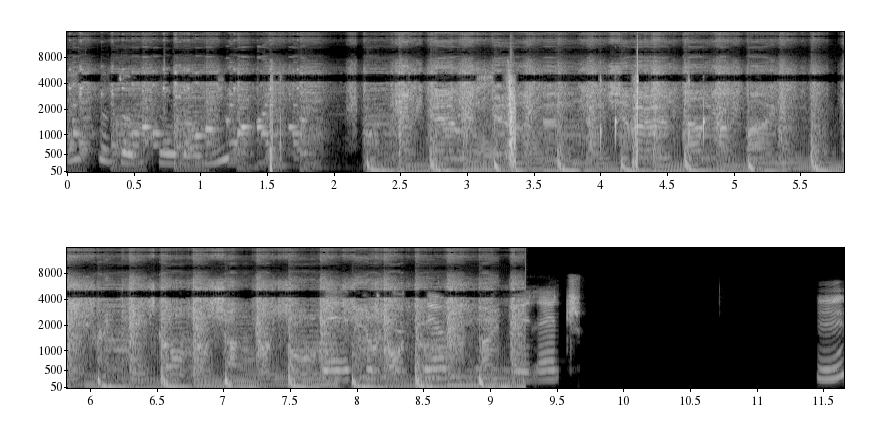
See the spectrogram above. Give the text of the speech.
jak to tu robi? Hmm?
